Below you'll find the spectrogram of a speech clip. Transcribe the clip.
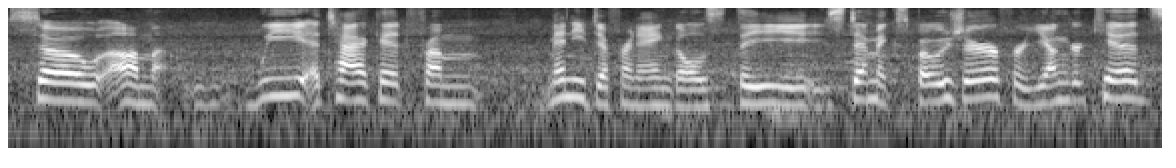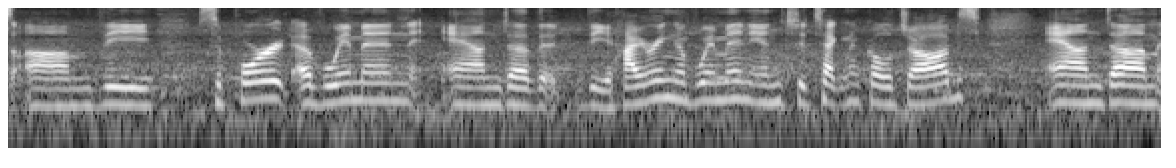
So um, we attack it from many different angles. The STEM exposure for younger kids, um, the support of women and uh, the, the hiring of women into technical jobs, and um,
